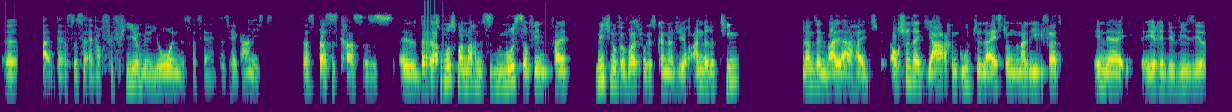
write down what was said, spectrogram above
Äh, das ist einfach für 4 Millionen, ist das ja, das ist ja gar nichts. Das, das ist krass. Das, ist, also das, das muss man machen. Das ist ein Muss auf jeden Fall. Nicht nur für Wolfsburg. Es können natürlich auch andere Teams dran sein, weil er halt auch schon seit Jahren gute Leistungen immer liefert in der Eredivisie.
